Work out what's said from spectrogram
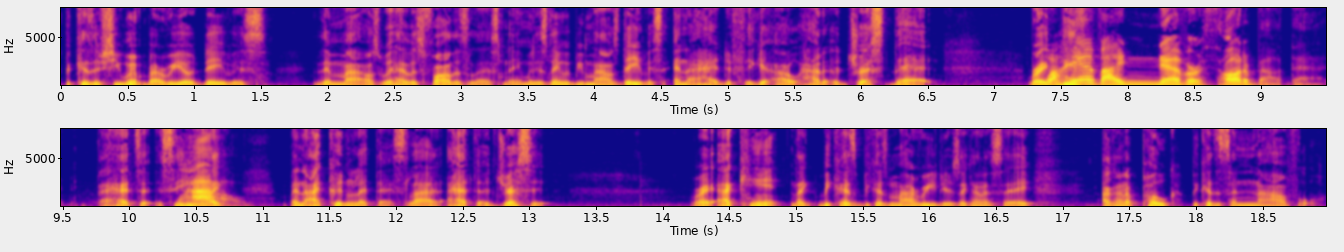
Because if she went by Rio Davis, then Miles would have his father's last name and his name would be Miles Davis. And I had to figure out how to address that. Right? Why These, have I never thought about that? I had to see wow. like and I couldn't let that slide. I had to address it. Right? I can't like because because my readers are gonna say, are gonna poke because it's a novel.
